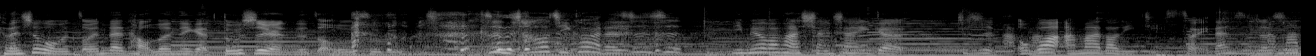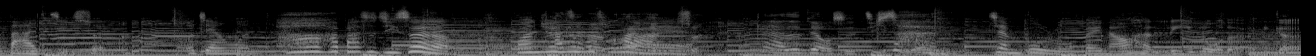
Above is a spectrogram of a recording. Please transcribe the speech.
可能是我们昨天在讨论那个都市人的走路速度，真的超级快的，真的是你没有办法想象一个，就是我不知道阿嬷到底几岁，但是就是阿妈八十几岁嘛，我今天问。她，啊，她八十几岁了，完全看不出这个快来哎，看起来是六十几就是岁，很健步如飞，然后很利落的一个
